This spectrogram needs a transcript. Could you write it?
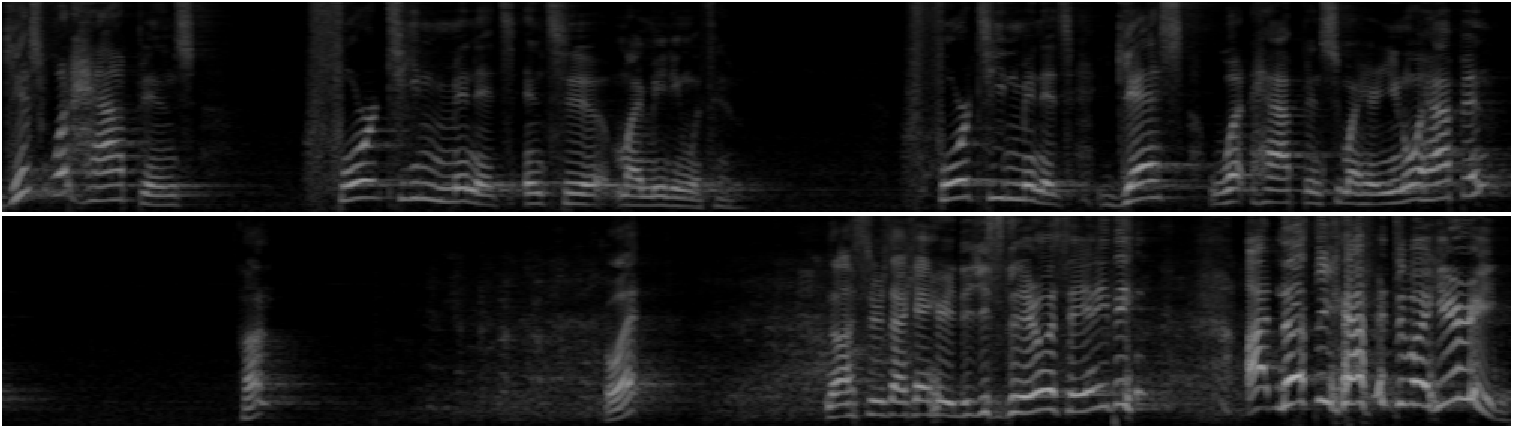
guess what happens 14 minutes into my meeting with him? 14 minutes. Guess what happens to my hearing? You know what happened? Huh? what? No, seriously, I can't hear you. Did you did anyone say anything? I, nothing happened to my hearing.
